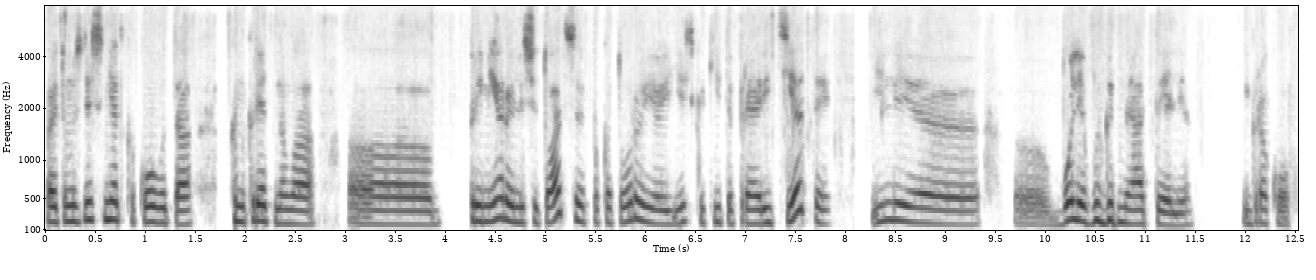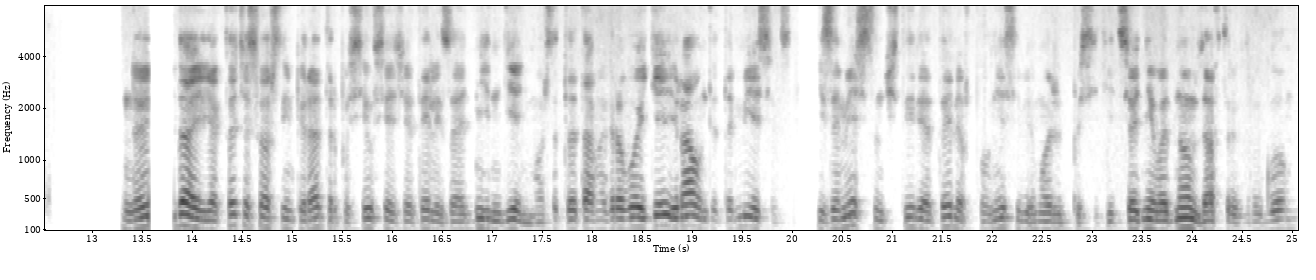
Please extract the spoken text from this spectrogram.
Поэтому здесь нет какого-то конкретного э, примера или ситуации, по которой есть какие-то приоритеты или э, более выгодные отели игроков. Ну да, я кто тебе сказал, что император пустил все эти отели за один день? Может, это там игровой день, раунд это месяц. И за месяц он четыре отеля вполне себе может посетить. Сегодня в одном, завтра в другом.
